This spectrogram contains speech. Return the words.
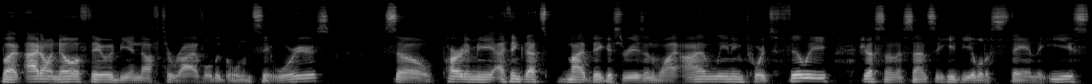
but I don't know if they would be enough to rival the Golden State Warriors. So part of me, I think that's my biggest reason why I'm leaning towards Philly, just in the sense that he'd be able to stay in the East.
